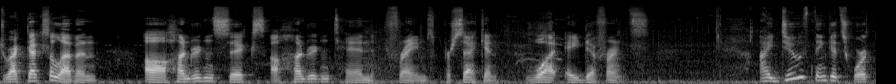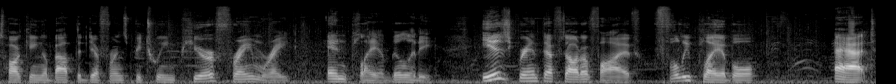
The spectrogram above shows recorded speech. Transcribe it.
DirectX 11, 106, 110 frames per second. What a difference. I do think it's worth talking about the difference between pure frame rate and playability. Is Grand Theft Auto 5 fully playable at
